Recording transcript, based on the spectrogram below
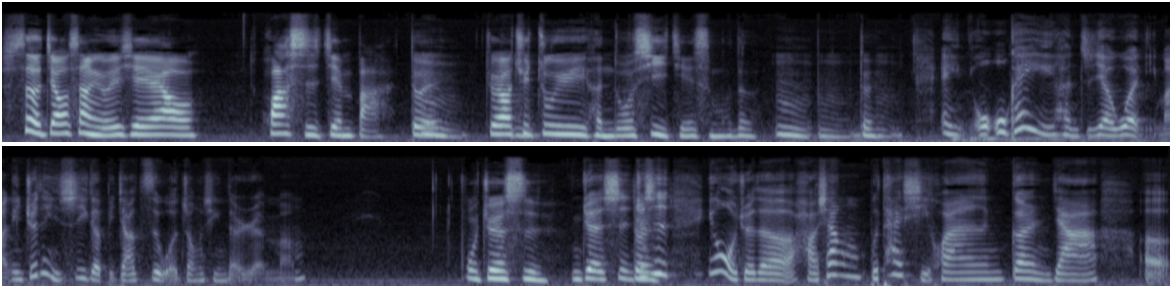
社交上有一些要花时间吧，对，就要去注意很多细节什么的。嗯嗯，对。哎，我我可以很直接问你吗？你觉得你是一个比较自我中心的人吗？我觉得是，你觉得是，就是因为我觉得好像不太喜欢跟人家呃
